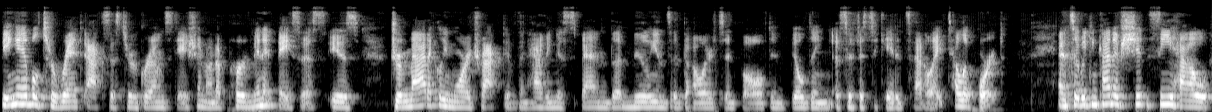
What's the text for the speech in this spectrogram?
being able to rent access to a ground station on a per minute basis is dramatically more attractive than having to spend the millions of dollars involved in building a sophisticated satellite teleport. And so we can kind of see how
